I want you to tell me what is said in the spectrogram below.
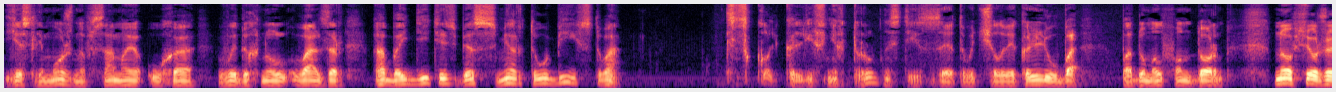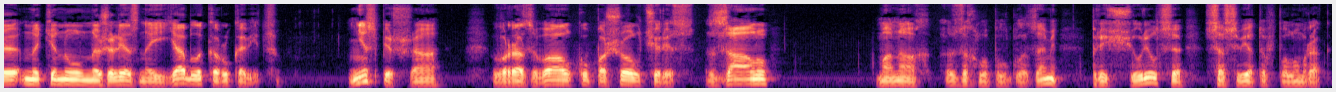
«Если можно, в самое ухо», — выдохнул Вальзер, — «обойдитесь без смертоубийства». «Сколько лишних трудностей из-за этого человека Люба!» — подумал фон Дорн, но все же натянул на железное яблоко рукавицу. Не спеша, в развалку, пошел через залу. Монах захлопал глазами, прищурился со света в полумрак.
